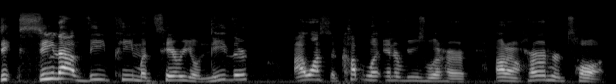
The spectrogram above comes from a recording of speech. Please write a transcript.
See, see not VP material neither. I watched a couple of interviews with her. I done heard her talk,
